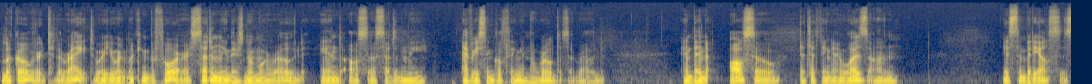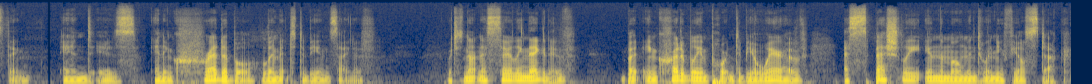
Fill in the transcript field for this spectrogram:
look over to the right where you weren't looking before, suddenly there's no more road. And also, suddenly, every single thing in the world is a road. And then also, that the thing I was on is somebody else's thing and is an incredible limit to be inside of, which is not necessarily negative, but incredibly important to be aware of, especially in the moment when you feel stuck.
